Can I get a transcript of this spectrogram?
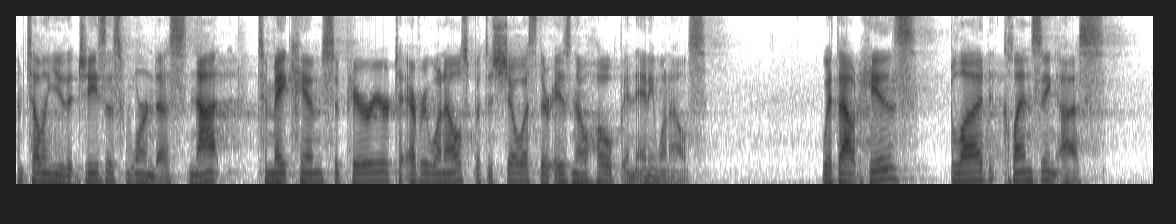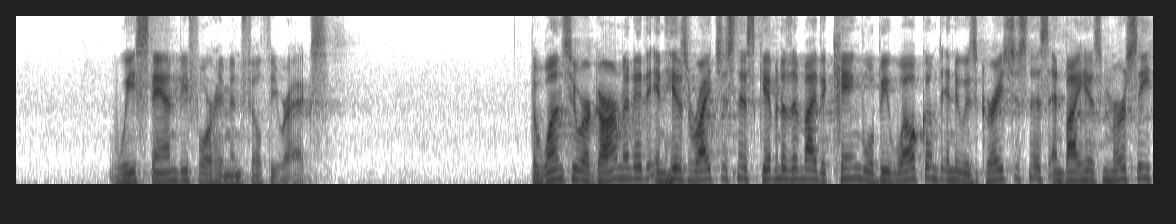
I'm telling you that Jesus warned us not to make him superior to everyone else, but to show us there is no hope in anyone else. Without his blood cleansing us, we stand before him in filthy rags. The ones who are garmented in his righteousness given to them by the king will be welcomed into his graciousness, and by his mercy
